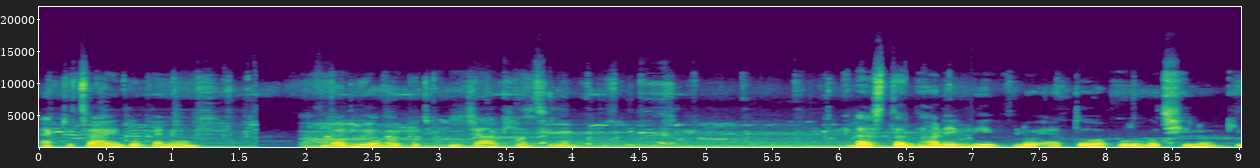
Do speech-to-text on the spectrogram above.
একটা চায়ের দোকানেও দাঁড়িয়ে আবার কিছুক্ষণ চা খেয়েছিলাম। রাস্তার ধারের ভিউগুলো এত অপূর্ব ছিল, কি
